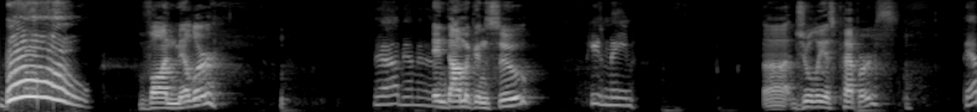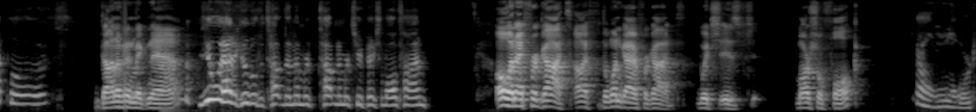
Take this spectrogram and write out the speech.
Boo! Von Miller. Yeah, yeah, yeah. Ndamukong Suh. He's mean. Uh, Julius Peppers. Peppers. Donovan McNabb. You had to Google the top, the number, top number two picks of all time. Oh, and I forgot. Oh, I, the one guy I forgot, which is Marshall Faulk. Oh Lord.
